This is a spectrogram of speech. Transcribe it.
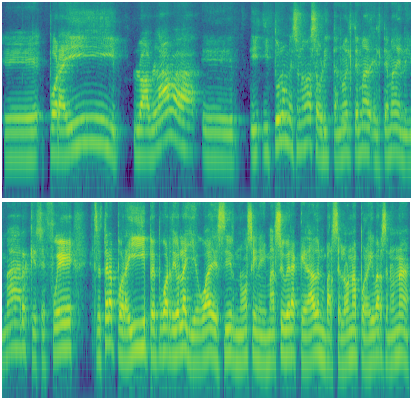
Eh, por ahí lo hablaba eh, y, tú lo mencionabas ahorita, ¿no? El tema, el tema de Neymar, que se fue, etcétera. Por ahí Pep Guardiola llegó a decir, ¿no? Si Neymar se hubiera quedado en Barcelona, por ahí Barcelona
